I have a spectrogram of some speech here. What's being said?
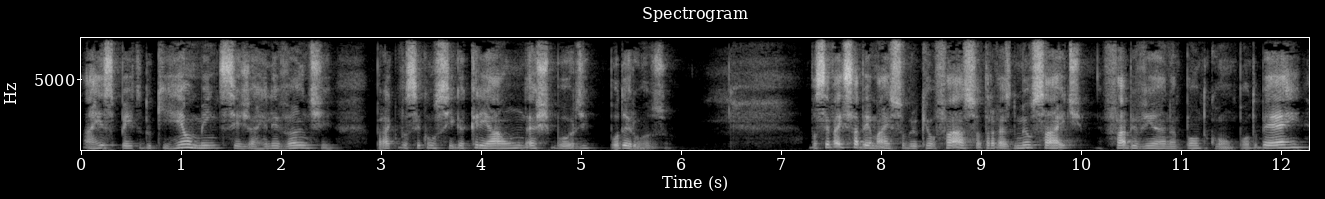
a respeito do que realmente seja relevante para que você consiga criar um dashboard poderoso. Você vai saber mais sobre o que eu faço através do meu site, fabioviana.com.br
